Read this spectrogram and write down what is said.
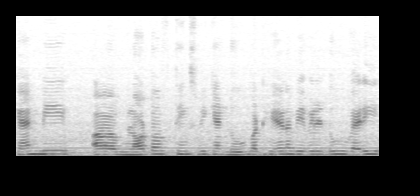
can be a lot of things we can do. But here we will do very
